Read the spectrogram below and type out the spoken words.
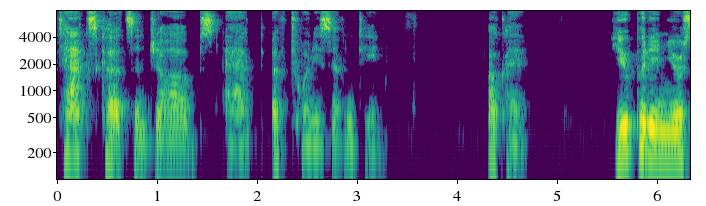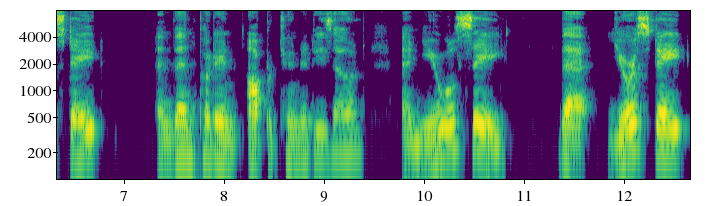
Tax Cuts and Jobs Act of 2017. Okay. You put in your state and then put in opportunity zone, and you will see that your state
